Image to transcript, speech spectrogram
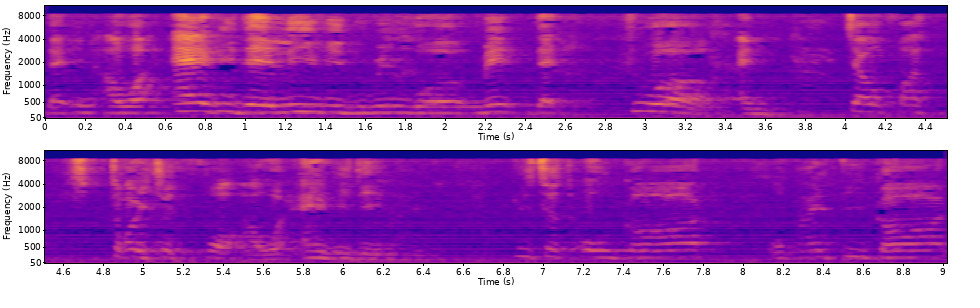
that in our everyday living we will make that pure and self-fast choices for our everyday life. Teach us, O God, Almighty God,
